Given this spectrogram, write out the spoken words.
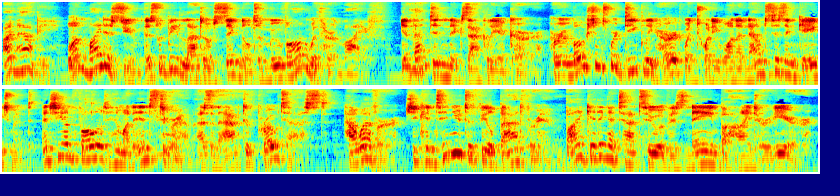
I'm happy. One might assume this would be Latto's signal to move on with her life. Yet that hmm? didn't exactly occur. Her emotions were deeply hurt when 21 announced his engagement, and she unfollowed him on Instagram as an act of protest. However, she continued to feel bad for him by getting a tattoo of his name behind her ear,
